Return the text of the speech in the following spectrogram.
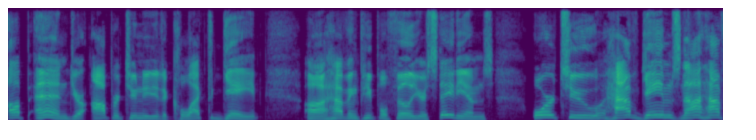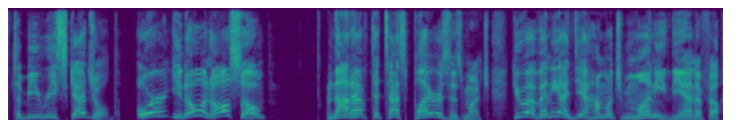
upend your opportunity to collect gate, uh, having people fill your stadiums, or to have games not have to be rescheduled. Or, you know, and also not have to test players as much. Do you have any idea how much money the NFL,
